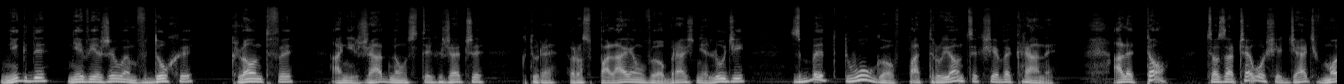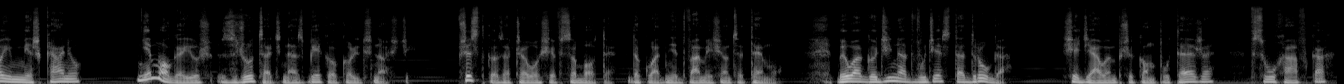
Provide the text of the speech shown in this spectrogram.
nigdy nie wierzyłem w duchy, klątwy, ani żadną z tych rzeczy, które rozpalają wyobraźnię ludzi zbyt długo wpatrujących się w ekrany. Ale to, co zaczęło się dziać w moim mieszkaniu, nie mogę już zrzucać na zbieg okoliczności. Wszystko zaczęło się w sobotę, dokładnie dwa miesiące temu. Była godzina 22. Siedziałem przy komputerze, w słuchawkach,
